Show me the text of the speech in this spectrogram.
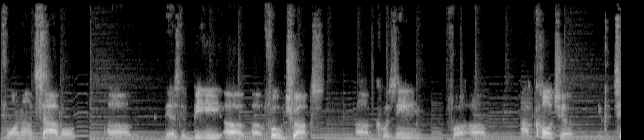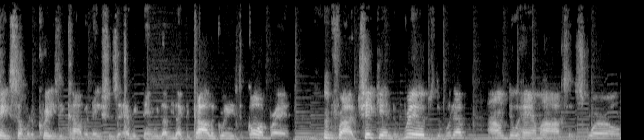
for an ensemble. Um, there's the BE uh, uh, food trucks, uh, cuisine for um, our culture. You can taste some of the crazy combinations of everything we love. You like the collard greens, the cornbread, fried chicken, the ribs, the whatever. I don't do ham hocks and squirrel.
